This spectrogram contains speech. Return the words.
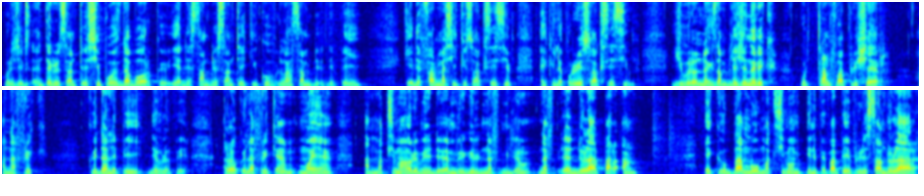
politique intégrée de santé suppose d'abord qu'il y a des centres de santé qui couvrent l'ensemble des pays, qu'il y ait des pharmacies qui soient accessibles et que les produits soient accessibles. Je vous donne un exemple. Les génériques coûtent 30 fois plus cher en Afrique que dans les pays développés. Alors que l'Africain moyen a maximum un revenu de 1,9 million de euh, dollars par an et qu'au bas au maximum, il ne peut pas payer plus de 100 dollars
